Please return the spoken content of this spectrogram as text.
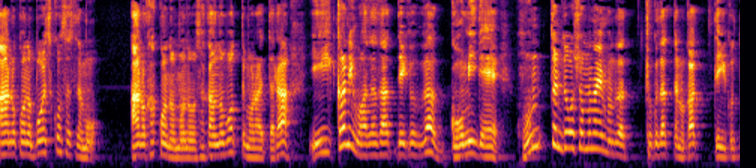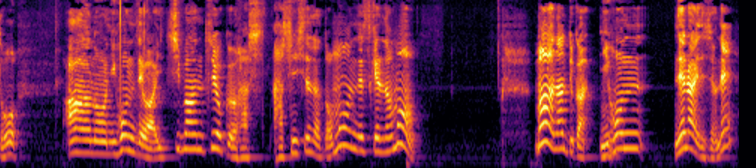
あ、あの、このボイス考察でも、あの過去のものを遡ってもらえたら、いかに和田だっていう曲がゴミで、本当にどうしようもないものだ、曲だったのかっていうことを、あの、日本では一番強く発信してたと思うんですけれども、まあ、なんていうか、日本狙いですよね。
